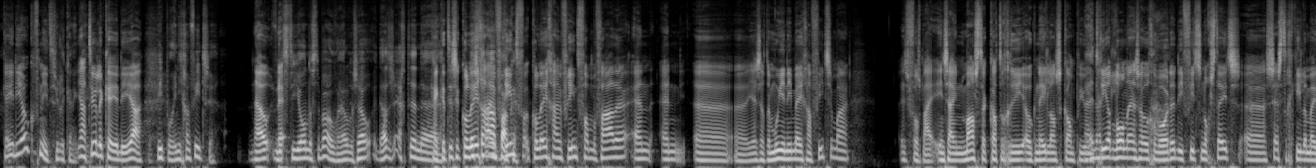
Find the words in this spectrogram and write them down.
ken je die ook of niet? Tuurlijk ken ik Ja, tuurlijk ken je die, ja. Piet moet je niet gaan fietsen. Nou, nee. die ondersteboven, helemaal zo. Dat is echt een. Kijk, het is een collega en vriend, collega en vriend van mijn vader. En, en jij zegt, dan moet je niet mee gaan fietsen, maar is volgens mij in zijn mastercategorie ook Nederlands kampioen triathlon en zo geworden. Die fietst nog steeds uh, 60 km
